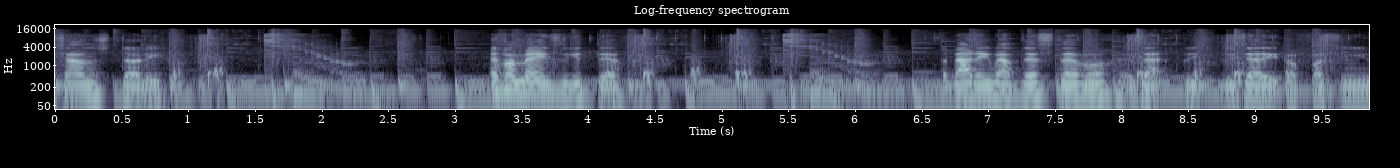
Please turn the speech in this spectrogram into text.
sounds dirty. If I manage to get there. The bad thing about this level is that these guys are fussing you.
